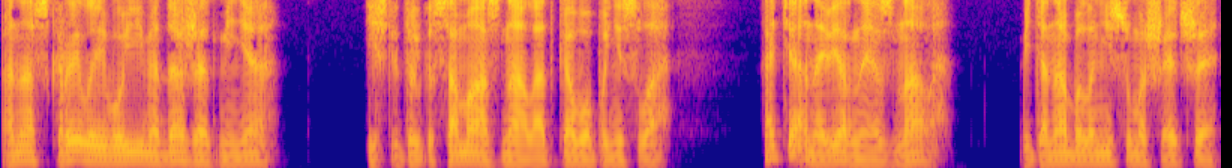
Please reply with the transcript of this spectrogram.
она скрыла его имя даже от меня, если только сама знала, от кого понесла. Хотя, наверное, знала, ведь она была не сумасшедшая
